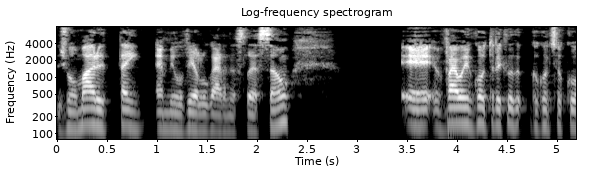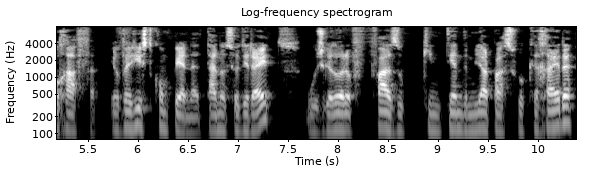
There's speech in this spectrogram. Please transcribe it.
João Mário tem, a meu ver, lugar na seleção. É, vai ao encontro daquilo que aconteceu com o Rafa. Eu vejo isto com pena. Está no seu direito, o jogador faz o que entende melhor para a sua carreira,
